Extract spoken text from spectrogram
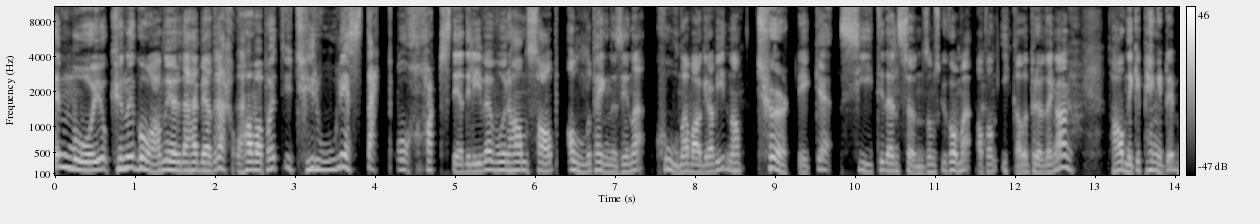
det må jo kunne gå an å gjøre det her bedre. Og han var på et utrolig sterkt og hardt sted i livet hvor han sa opp alle pengene sine. Kona var gravid, men han turte ikke si til den sønnen som skulle komme, at han ikke hadde prøvd engang. Så hadde han ikke penger til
